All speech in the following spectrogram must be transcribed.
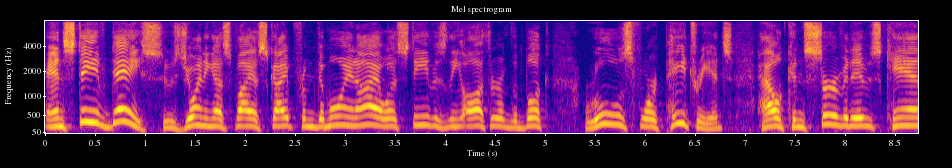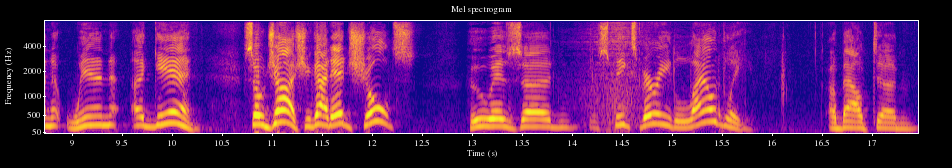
and Steve Deace, who's joining us via Skype from Des Moines, Iowa. Steve is the author of the book Rules for Patriots How Conservatives Can Win Again. So, Josh, you got Ed Schultz who is, uh, speaks very loudly about, um,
